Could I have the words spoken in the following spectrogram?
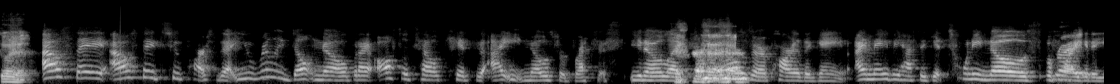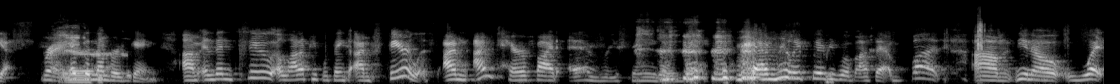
Go ahead. I'll say I'll say two parts of that. You really don't know, but I also tell kids that I eat no's for breakfast. You know, like no's are a part of the game. I maybe have to get 20 no's before right. I get a yes. Right. It's yeah. a numbers game. Um, and then two, a lot of people think I'm fearless. I'm I'm terrified every single day. I'm really clear people about that. But um, you know, what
